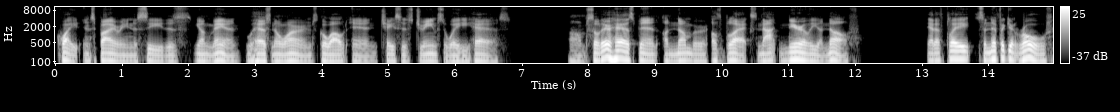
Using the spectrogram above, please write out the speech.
quite inspiring to see this young man who has no arms go out and chase his dreams the way he has. Um, so there has been a number of blacks, not nearly enough, that have played significant roles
